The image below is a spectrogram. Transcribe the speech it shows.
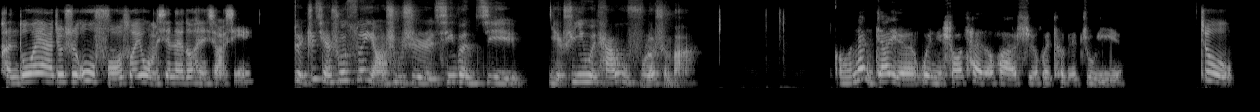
很多呀，就是误服，所以我们现在都很小心。对，之前说孙杨是不是兴奋剂也是因为他误服了什么？哦，那你家里人为你烧菜的话，是会特别注意？就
